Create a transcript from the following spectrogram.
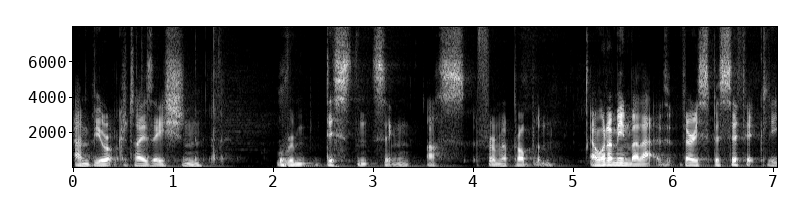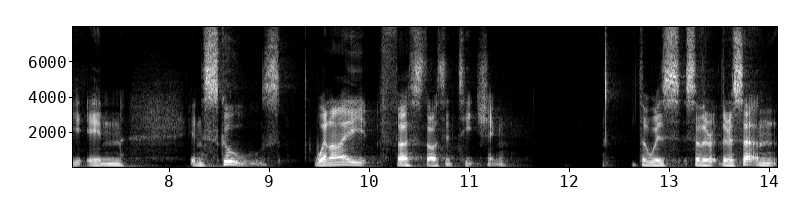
and bureaucratization rem- distancing us from a problem. And what I mean by that, very specifically in in schools, when I first started teaching, there was so there there are certain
